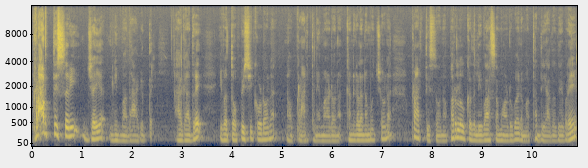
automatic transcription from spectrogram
ಪ್ರಾರ್ಥಿಸಿರಿ, ಜಯ ನಿಮ್ಮದಾಗುತ್ತೆ. ಹಾಗಾದರೆ ಇವತ್ತು ಒಪ್ಪಿಸಿಕೊಡೋಣ ನಾವು ಪ್ರಾರ್ಥನೆ ಮಾಡೋಣ. ಕಣ್ಗಳನ್ನು ಮುಚ್ಚೋಣ. ಪ್ರಾರ್ಥಿಸೋಣ. ಪರಲೋಕದಲ್ಲಿ ವಾಸ ಮಾಡುವ ನಮ್ಮ ತಂದೆಯಾದ ದೇವರೇ,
